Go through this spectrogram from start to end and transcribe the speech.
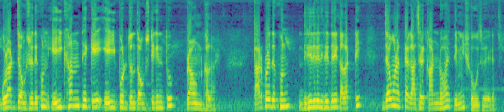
গোড়ার যে অংশটি, দেখুন, এইখান থেকে এই পর্যন্ত অংশটি কিন্তু ব্রাউন কালার। তারপরে দেখুন, ধীরে ধীরে ধীরে ধীরে কালারটি যেমন একটা গাছের কাণ্ড হয়, তেমনি সবুজ হয়ে গেছে।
